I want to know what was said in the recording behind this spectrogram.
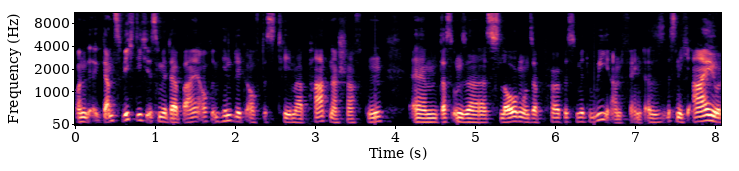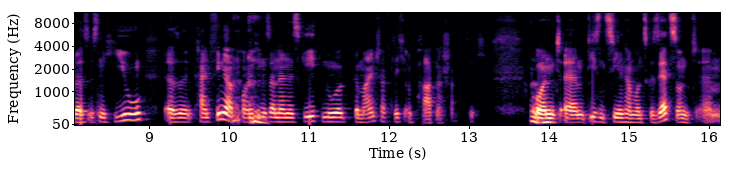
Und ganz wichtig ist mir dabei auch im Hinblick auf das Thema Partnerschaften, ähm, dass unser Slogan, unser Purpose mit We anfängt. Also es ist nicht I oder es ist nicht You, also kein Fingerpointing, sondern es geht nur gemeinschaftlich und partnerschaftlich. Mhm. Und ähm, diesen Zielen haben wir uns gesetzt und ähm,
